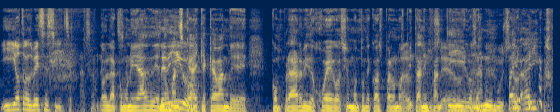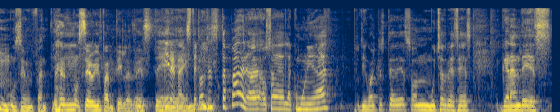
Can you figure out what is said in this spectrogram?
Y otras veces sí se pasan. de O la comunidad de Te No Man's. Sky que acaban de comprar videojuegos y un montón de cosas para un Para hospital un infantil. museo. O sea, Un pues hay, museo. hay un museo infantil. Un museo infantil así. Este, Miren a este entonces niño. está padre. O sea, la comunidad, pues, igual que ustedes, son muchas veces grandes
